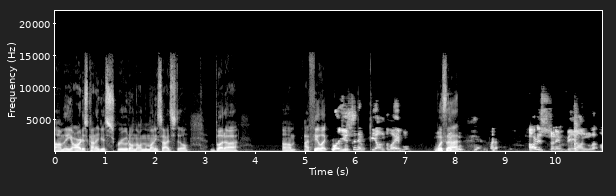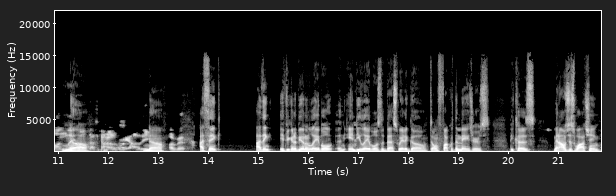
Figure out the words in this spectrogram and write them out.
Um, the artist kind of gets screwed on on the money side still, but uh, um, I feel like Well, you shouldn't be on the label. what's that? Artists shouldn't be on on No. labels. That's kind of the reality No. of it. I think I think if you're going to be on a label, an indie label is the best way to go. Don't fuck with the majors because man, I was just watching,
